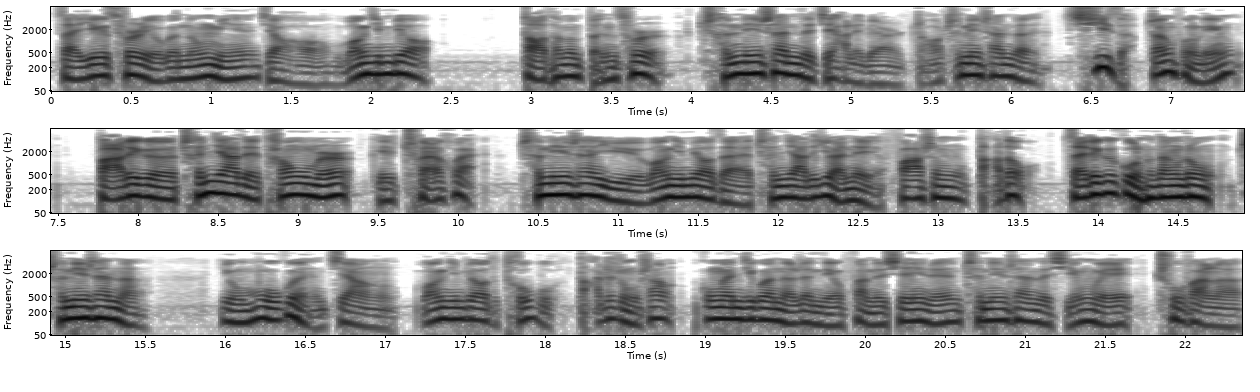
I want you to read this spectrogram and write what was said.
在一个村有个农民叫王金彪，到他们本村陈林山的家里边找陈林山的妻子张凤玲，把这个陈家的堂屋门给踹坏。陈林山与王金彪在陈家的院内发生打斗，在这个过程当中，陈林山呢用木棍将王金彪的头部打致重伤。公安机关呢认定犯罪嫌疑人陈林山的行为触犯了《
